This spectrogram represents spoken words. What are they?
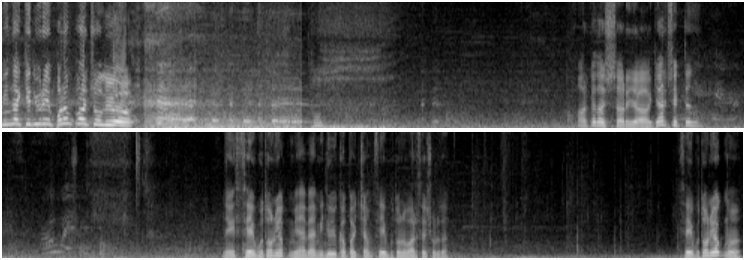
Minnak kedi yüreğim paramparça oluyor. Of. Arkadaşlar ya gerçekten Neyse save butonu yok mu ya? Ben videoyu kapatacağım. Save butonu varsa şurada. Save butonu yok mu?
